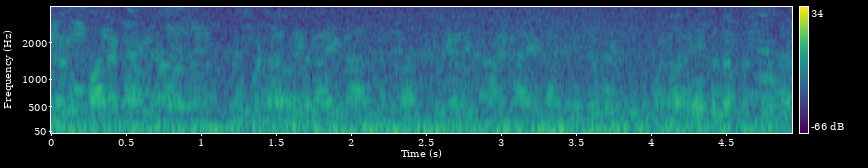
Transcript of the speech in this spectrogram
ਜਿਹੜਾ ਪਾਰਕ ਆਏਗਾ ਪੇਮੈਂਟ ਵਾਲੇ ਆਏਗਾ ਕ੍ਰੈਡਿਟ ਪੁਆਇੰਟ ਆਏਗਾ ਕਿਤਨਾ ਪੁਆਇੰਟ ਆਏਗਾ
